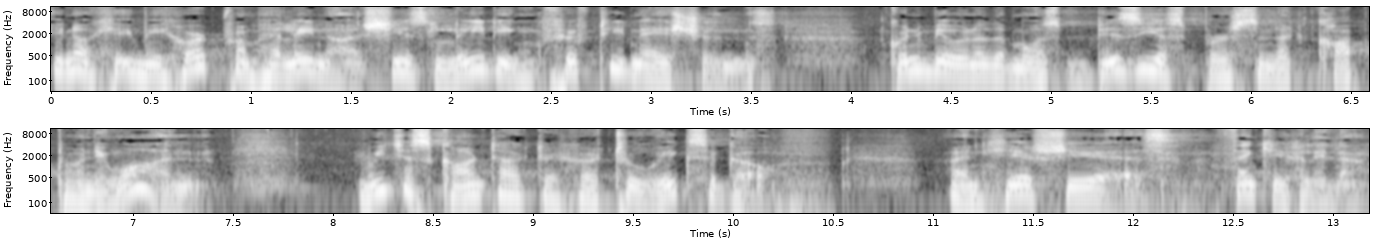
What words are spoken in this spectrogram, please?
you know, we heard from Helena. She's leading 50 nations, going to be one of the most busiest person at COP21. We just contacted her two weeks ago, and here she is. Thank you, Helena.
